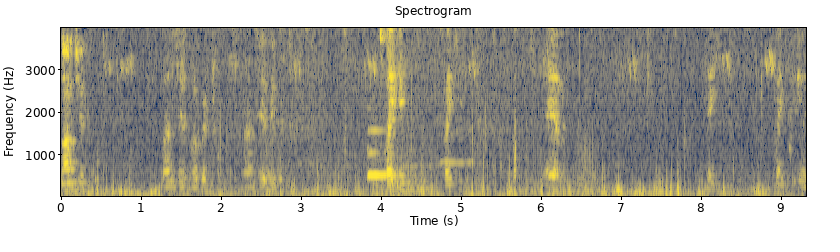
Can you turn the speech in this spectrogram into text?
నాన్న చేతికి దాని చేతిలో పెట్టు దాని చేతికి పెట్టు పైకి పైకి వేయాలి ఏయ్, పైకి లే.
